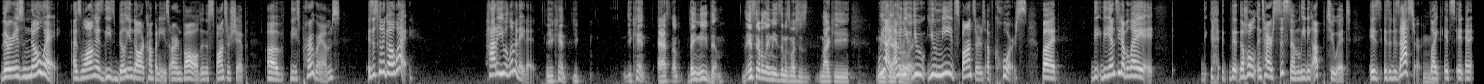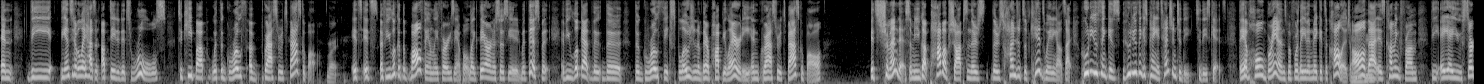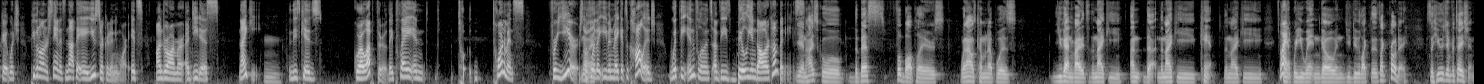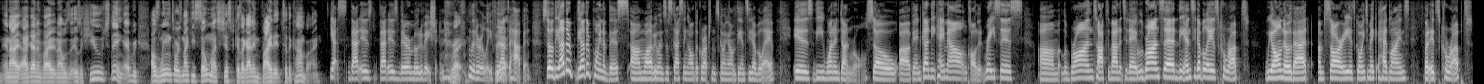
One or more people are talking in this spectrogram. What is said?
there is no way, as long as these billion dollar companies are involved in the sponsorship of these programs, is this going to go away? How do you eliminate it? You can't you you can't ask. Um, they need them. The NCAA needs them as much as Nike. Well, yeah, I mean, you, you you need sponsors, of course, but the the NCAA, the the whole entire system leading up to it is is a disaster. Like it's it and, and the the NCAA hasn't updated its rules to keep up with the growth of grassroots basketball. right. It's it's if you look at the Ball family, for example, like they aren't associated with this, but if you look at the the the growth, the explosion of their popularity in grassroots basketball, it's tremendous. I mean, you've got pop up shops and there's there's hundreds of kids waiting outside. Who do you think is who do you think is paying attention to the to these kids? They have whole brands before they even make it to college. All of that is coming from the AAU circuit, which people don't understand. It's not the AAU circuit anymore. It's Under Armour, Adidas, Nike. Mm. And these kids grow up through. They play in to- tournaments for years No, before and- they even make it to college with the influence of these billion dollar companies. Yeah, in high school, the best football players when I was coming up was you got invited to the Nike un, the the Nike camp, the Nike Right. camp where you went and go and you do like the it's like pro day. It's a huge invitation, and I, I got invited, and I was it was a huge thing. Every I was leaning towards Nike so much just because I got invited to the combine. Yes, that is that is their motivation, Right. literally, for Yeah. that to happen. So the other the other point of this, um, while everyone's discussing all the corruption that's going on with the NCAA, is the one and done rule. So uh, Van Gundy came out and called it racist. Um, LeBron talked about it today. LeBron said the NCAA is corrupt. We all know that. I'm sorry, it's going to make headlines, but it's corrupt.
